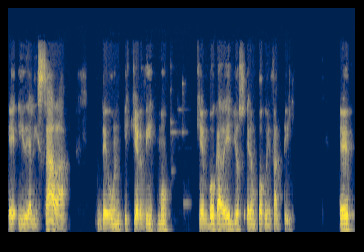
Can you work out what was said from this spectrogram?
e idealizada de un izquierdismo que en boca de ellos era un poco infantil. Eh,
